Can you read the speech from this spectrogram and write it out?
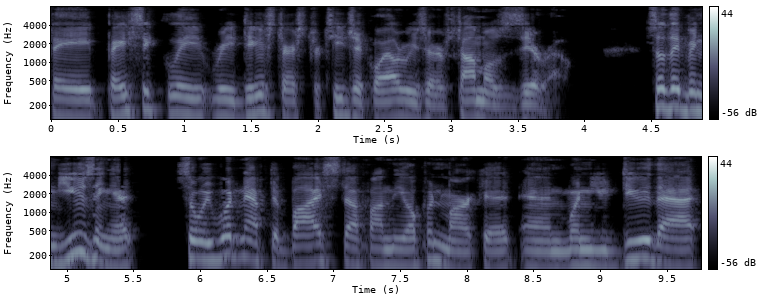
they basically reduced our strategic oil reserves to almost zero. So they've been using it so we wouldn't have to buy stuff on the open market. And when you do that,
